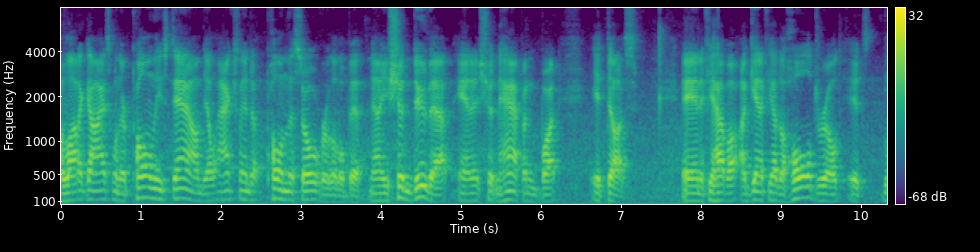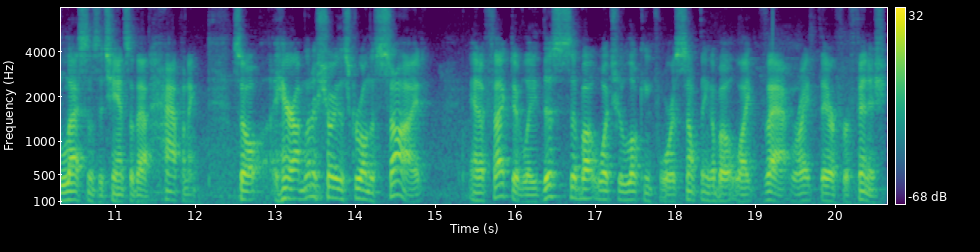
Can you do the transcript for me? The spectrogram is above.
a lot of guys when they're pulling these down they'll actually end up pulling this over a little bit. Now you shouldn't do that and it shouldn't happen but it does. And if you have a, again if you have the hole drilled it lessens the chance of that happening. So here I'm going to show you the screw on the side and effectively this is about what you're looking for is something about like that right there for finish.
